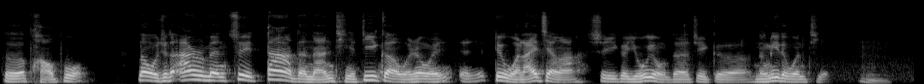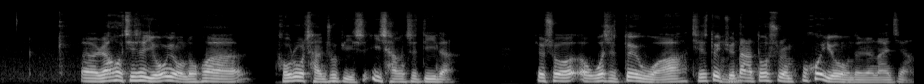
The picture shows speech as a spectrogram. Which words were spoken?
和跑步。那我觉得 Ironman 最大的难题，第一个我认为，呃，对我来讲啊，是一个游泳的这个能力的问题。嗯呃，然后其实游泳的话，投入产出比是异常之低的。就说呃，我只对我啊，其实对绝嗯大多数人不会游泳的人来讲，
